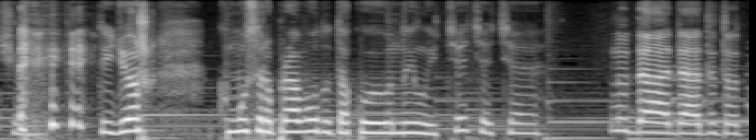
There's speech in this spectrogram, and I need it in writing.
чем ты идешь к мусоропроводу такой унылый, тя-тя-тя. Ну да, да, тут вот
